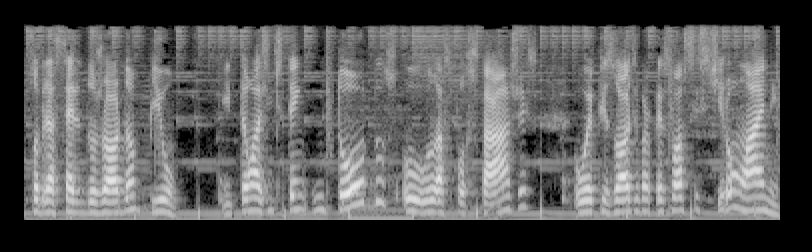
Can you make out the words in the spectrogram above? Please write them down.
sobre a série do Jordan Peele. Então a gente tem em todas as postagens o episódio para a pessoa assistir online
